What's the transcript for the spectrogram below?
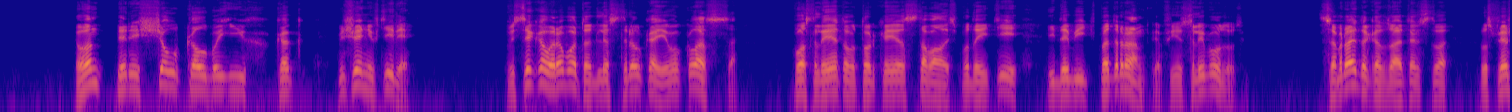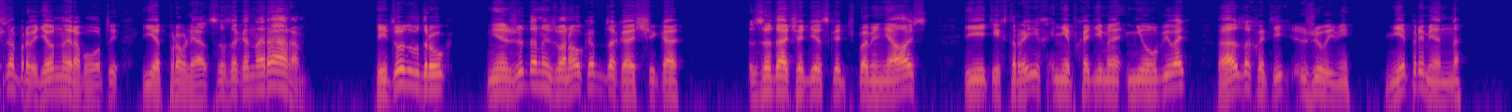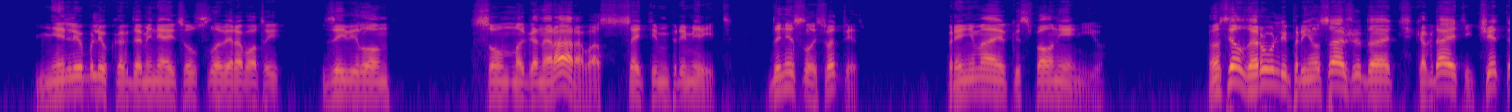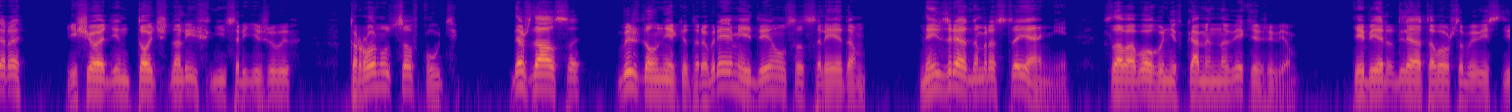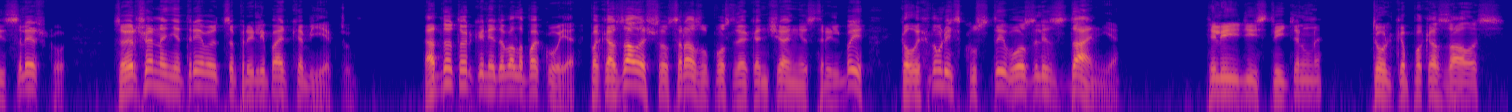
Он перещелкал бы их, как мишени в тире. Пустяковая работа для стрелка его класса. После этого только и оставалось подойти и добить подранков, если будут. Собрать доказательства успешно проведенной работы и отправляться за гонораром. И тут вдруг неожиданный звонок от заказчика. Задача, дескать, поменялась, и этих троих необходимо не убивать, а захватить живыми. Непременно. «Не люблю, когда меняются условия работы», — заявил он. «Сумма гонорара вас с этим примирит», — донеслось в ответ. Принимаю к исполнению. Он сел за руль и принялся ожидать, когда эти четверо, еще один точно лишний среди живых, тронутся в путь. Дождался, выждал некоторое время и двинулся следом. На изрядном расстоянии. Слава богу, не в каменном веке живем. Теперь для того, чтобы вести слежку, совершенно не требуется прилипать к объекту. Одно только не давало покоя. Показалось, что сразу после окончания стрельбы колыхнулись кусты возле здания. Или действительно только показалось.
